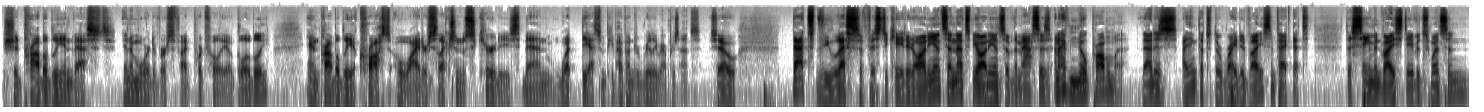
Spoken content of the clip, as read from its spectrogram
should probably invest in a more diversified portfolio globally and probably across a wider selection of securities than what the S&P 500 really represents. So that's the less sophisticated audience and that's the audience of the masses and I have no problem with that. That is I think that's the right advice. In fact, that's the same advice David Swensen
